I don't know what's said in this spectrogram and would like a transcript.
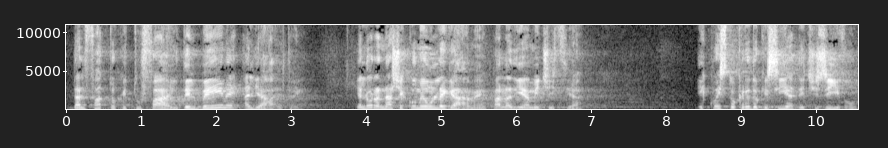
dal fatto che tu fai del bene agli altri. E allora nasce come un legame, parla di amicizia. E questo credo che sia decisivo,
